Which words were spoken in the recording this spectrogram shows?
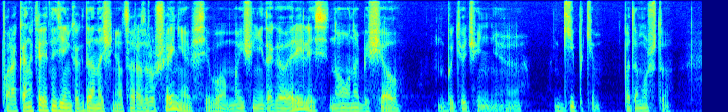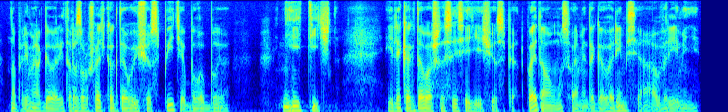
про конкретный день, когда начнется разрушение всего, мы еще не договорились, но он обещал быть очень э, гибким, потому что, например, говорит, разрушать, когда вы еще спите, было бы неэтично. Или когда ваши соседи еще спят. Поэтому мы с вами договоримся о времени.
